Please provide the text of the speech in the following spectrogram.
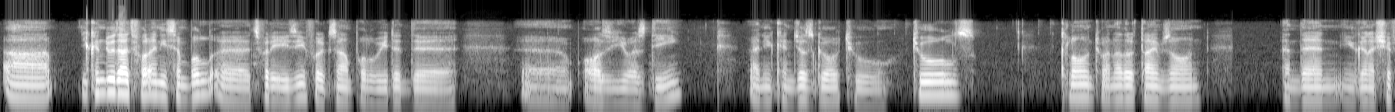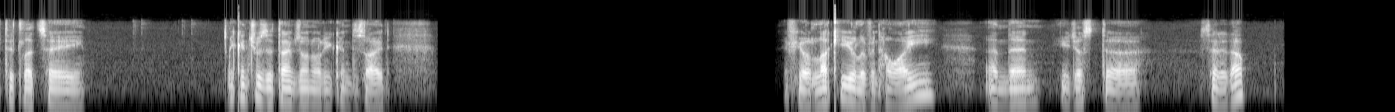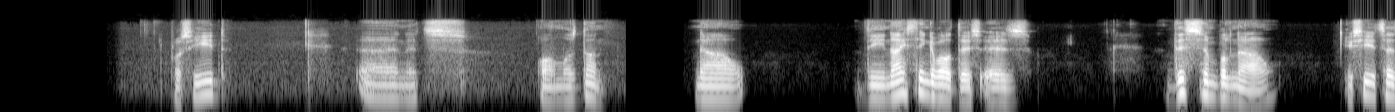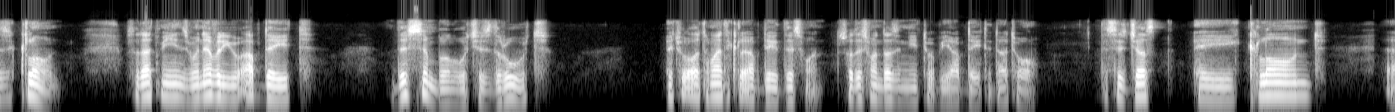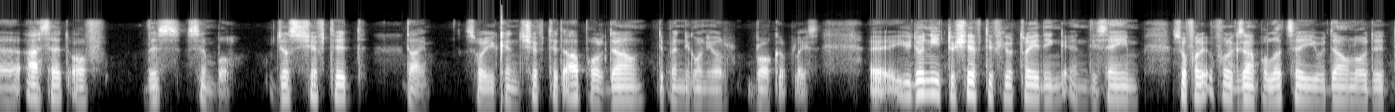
Uh, you can do that for any symbol. Uh, it's very easy. For example, we did the uh, Aussie USD, and you can just go to Tools, clone to another time zone and then you're going to shift it let's say you can choose the time zone or you can decide if you're lucky you live in Hawaii and then you just uh, set it up proceed and it's almost done now the nice thing about this is this symbol now, you see it says clone. So that means whenever you update this symbol, which is the root, it will automatically update this one. So this one doesn't need to be updated at all. This is just a cloned uh, asset of this symbol, just shifted time. So you can shift it up or down depending on your broker place. Uh, you don't need to shift if you're trading in the same. So for, for example, let's say you downloaded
